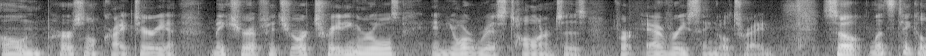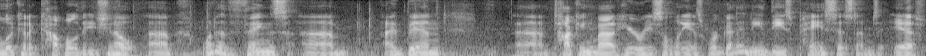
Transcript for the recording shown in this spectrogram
own personal criteria. Make sure it fits your trading rules and your risk tolerances for every single trade. So let's take a look at a couple of these. You know, um, one of the things um, I've been uh, talking about here recently is we're going to need these pay systems if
